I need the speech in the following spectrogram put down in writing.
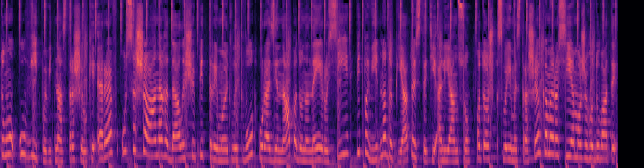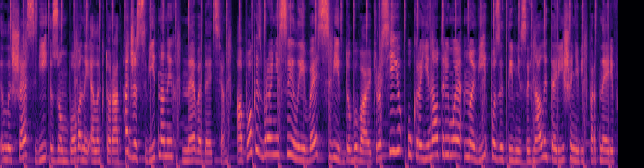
Тому у відповідь на страшилки РФ у США нагадали, що підтримують Литву у разі нападу на неї Росії відповідно до п'ятої статті альянсу. Отож, своїми страшилками Росія може годувати лише свій зомбований електорат, адже світ на них не ведеться. А поки збройні сили і весь світ добивають Росію, Україна отримує нові позитивні сигнали та рішення від партнерів.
